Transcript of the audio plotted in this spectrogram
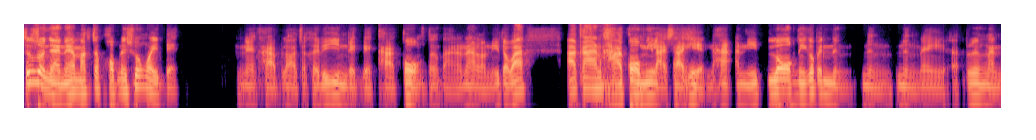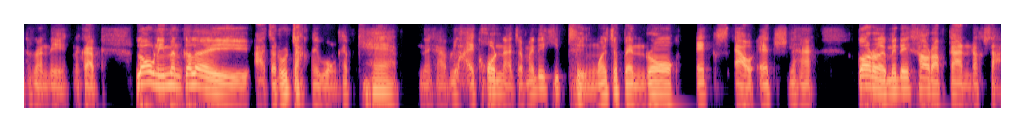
ซึ่งส่วนใหญ่เนี่ยมักจะพบในช่วงวัยเด็กนะครับเราจะเคยได้ยินเด็กๆขาโก่งต่างๆนานาเหล่านี้แต่ว่าอาการขาโก่งมีหลายสาเหตุนะฮะอันนี้โรคนี้ก็เป็นหนึ่งหนึ่งหนึ่งในเรื่องนั้นเท่านั้นเองนะครับโรคนี้มันก็เลยอาจจะรู้จักในวงแคบๆนะครับหลายคนอาจจะไม่ได้คิดถึงว่าจะเป็นโรค XLH นะฮะก็เลยไม่ได้เข้ารับการรักษา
